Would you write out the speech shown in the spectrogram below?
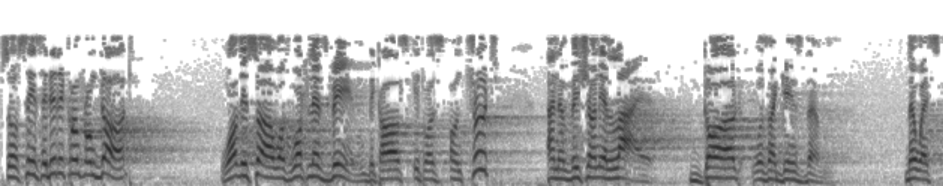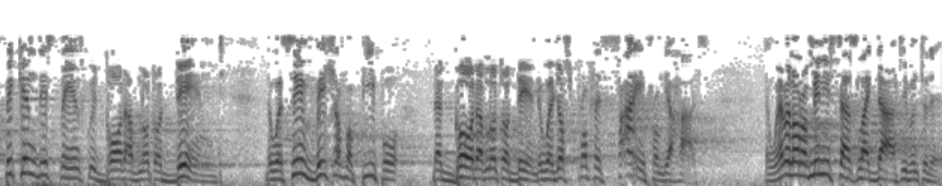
So since it didn't come from God, what they saw was worthless vain because it was untruth and a vision a lie. God was against them. They were speaking these things which God have not ordained. They were seeing vision for people that God have not ordained. They were just prophesying from their hearts. And we have a lot of ministers like that even today.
